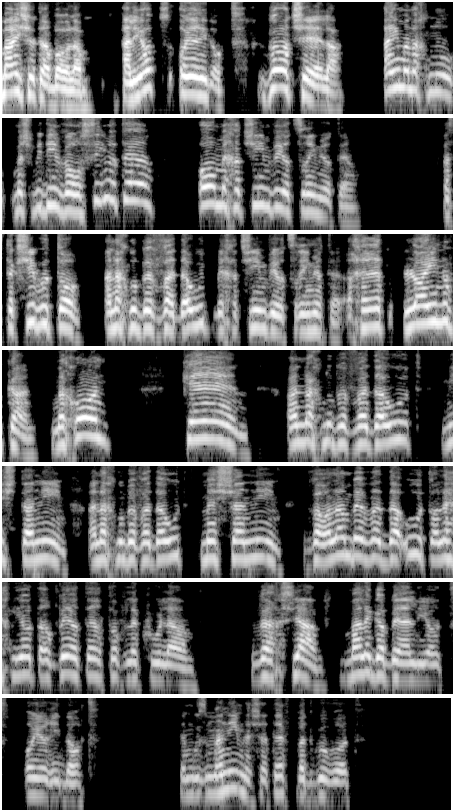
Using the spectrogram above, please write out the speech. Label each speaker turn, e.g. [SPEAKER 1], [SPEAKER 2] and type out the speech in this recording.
[SPEAKER 1] מה יש יותר בעולם, עליות או ירידות? ועוד שאלה, האם אנחנו משמידים והורסים יותר, או מחדשים ויוצרים יותר? אז תקשיבו טוב, אנחנו בוודאות מחדשים ויוצרים יותר, אחרת לא היינו כאן, נכון? כן, אנחנו בוודאות משתנים, אנחנו בוודאות משנים, והעולם בוודאות הולך להיות הרבה יותר טוב לכולם. ועכשיו, מה לגבי עליות או ירידות? אתם מוזמנים לשתף בתגובות.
